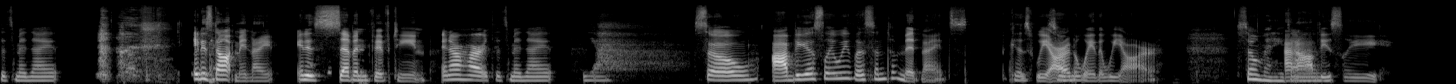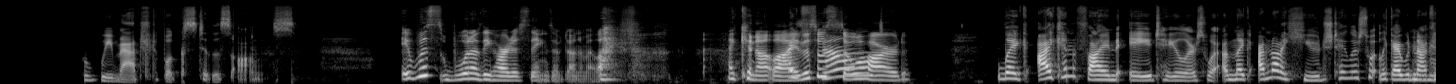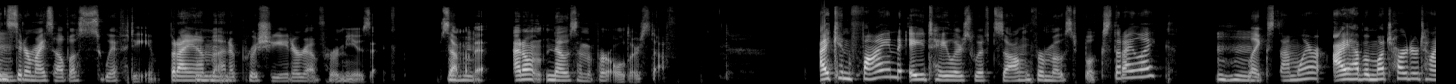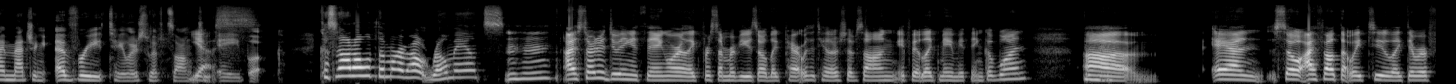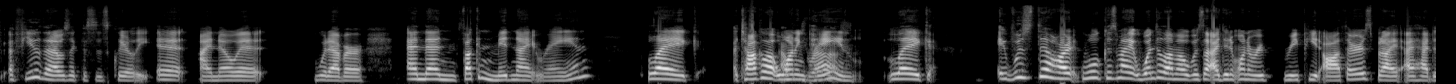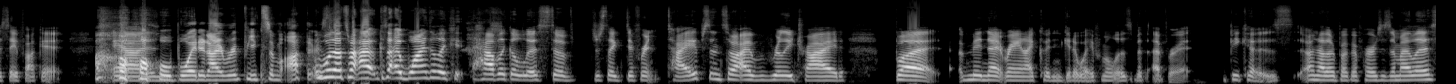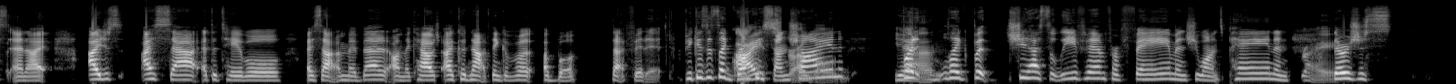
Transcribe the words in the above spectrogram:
it's midnight. It is not midnight. It is 7:15. In our hearts, it's midnight. Yeah. So, obviously we listen to Midnights because we are the way that we are. So many times. And obviously we matched books to the songs. It was one of the hardest things I've done in my life. I cannot lie. I this was so hard. Like I can find a Taylor Swift. I'm like I'm not a huge Taylor Swift. Like I would not Mhm. consider myself a Swifty, but I am Mhm. an appreciator of her music. Some of Mhm. it. I don't know some of her older stuff. I can find a Taylor Swift song for most books that I like. Mhm. like somewhere, I have a much harder time matching every Taylor Swift song to a book. Because not all of them are about romance. Mm-hmm. I started doing a thing where, like, for some reviews, I would like pair it with a Taylor Swift song if it like made me think of one. Mhm. Um, and so I felt that way too. Like, there were a few that I was like, "This is clearly it. I know it. Whatever." And then fucking Midnight Rain, like, talk about That wanting pain. Like, it was the hard. Well, because my one dilemma was that I didn't want to re- repeat authors, but I I had to say fuck it. And- oh boy, did I repeat some authors. Well, that's why I because I wanted to like have like a list of just like different types, and so I really tried, but Midnight Rain I couldn't get away from Elizabeth Everett because another book of hers is in my list, and I I just I sat at the table, I sat on my bed on the couch, I could not think of a, a book that fit it because it's like Grumpy I Sunshine. Yeah, but like but she has to leave him for fame, and she wants pain, and right. there was just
